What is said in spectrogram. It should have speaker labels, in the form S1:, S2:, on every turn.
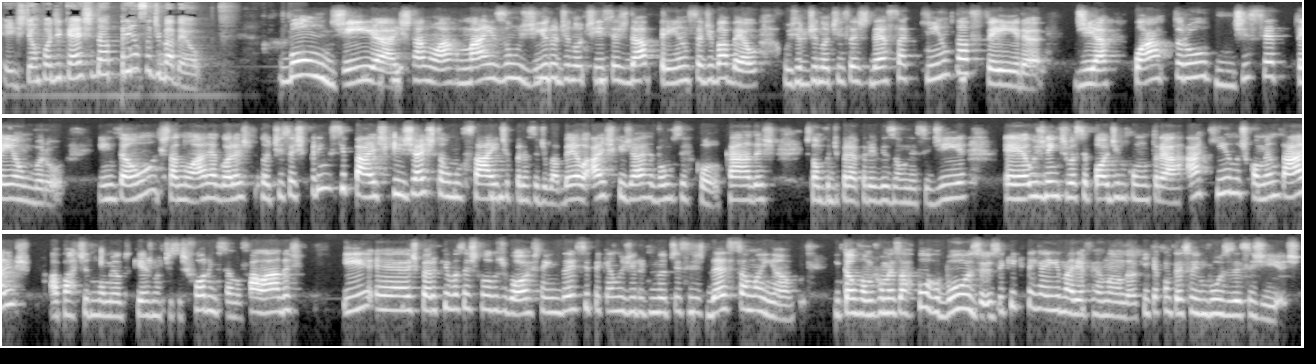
S1: Este é um podcast da Prensa de Babel.
S2: Bom dia! Está no ar mais um giro de notícias da Prensa de Babel. O giro de notícias dessa quinta-feira, dia 4 de setembro. Então, está no ar agora as notícias principais que já estão no site Prensa de Babel, as que já vão ser colocadas, estão para previsão nesse dia. É, os links você pode encontrar aqui nos comentários, a partir do momento que as notícias forem sendo faladas. E é, espero que vocês todos gostem desse pequeno giro de notícias dessa manhã. Então vamos começar por Búzios. E o que, que tem aí, Maria Fernanda? O que, que aconteceu em Búzios esses dias?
